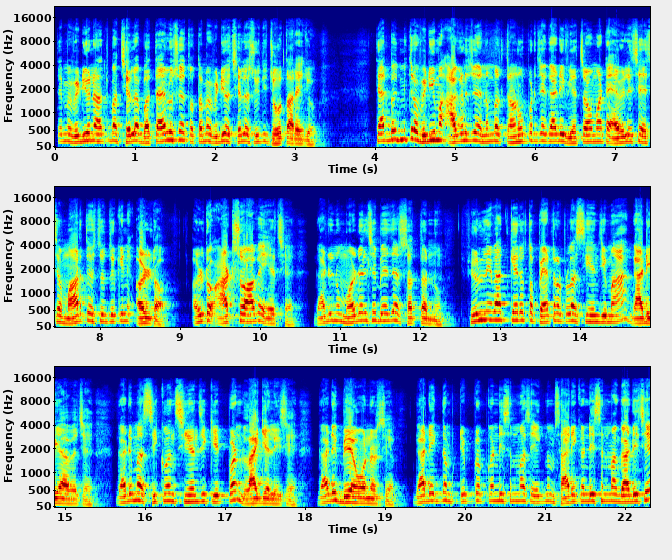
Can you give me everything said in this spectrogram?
તે મેં વિડીયોના અંતમાં છેલ્લે બતાવેલું છે, તો તમે વીડિયો છેલ્લે સુધી જોતા રહેજો. ત્યારબાદ મિત્રો વિડીયોમાં આગળ જે નંબર ત્રણ ઉપર જે ગાડી વેચવા માટે આવેલી છે, એ છે મારુતિ સુઝુકીની અલ્ટો. અલ્ટો આઠસો આવે, એ છે. ગાડીનું મોડેલ છે બે હજાર સત્તરનું. ફ્યુલની વાત કરીએ તો પેટ્રોલ પ્લસ સીએનજીમાં ગાડી આવે છે. ગાડીમાં સિક્વન્સ સીએનજી કિટ પણ લાગેલી છે. ગાડી બે ઓનર છે. ગાડી એકદમ ટિપટોપ કન્ડિશનમાં છે, એકદમ સારી કન્ડિશનમાં ગાડી છે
